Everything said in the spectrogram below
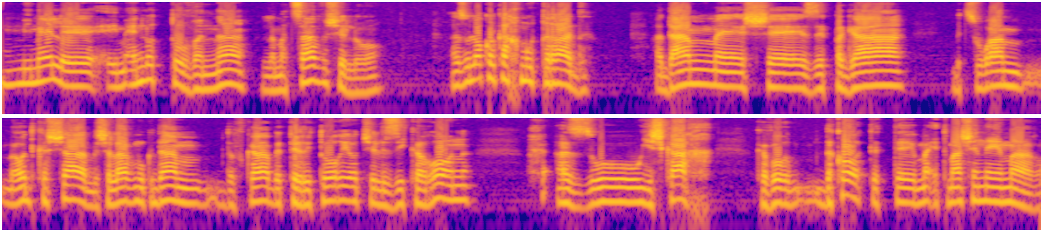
ממילא אם אין לו תובנה למצב שלו, אז הוא לא כל כך מוטרד. אדם אה, שזה פגע בצורה מאוד קשה בשלב מוקדם דווקא בטריטוריות של זיכרון, אז הוא ישכח כעבור דקות את, אה, את מה שנאמר.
